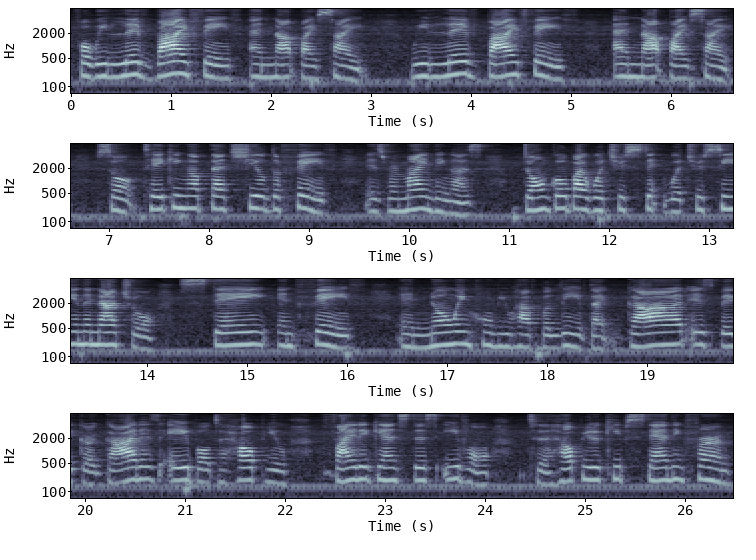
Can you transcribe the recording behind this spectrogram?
For we live by faith and not by sight. We live by faith and not by sight. So, taking up that shield of faith is reminding us don't go by what you st- what you see in the natural. Stay in faith in knowing whom you have believed that God is bigger. God is able to help you fight against this evil, to help you to keep standing firm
